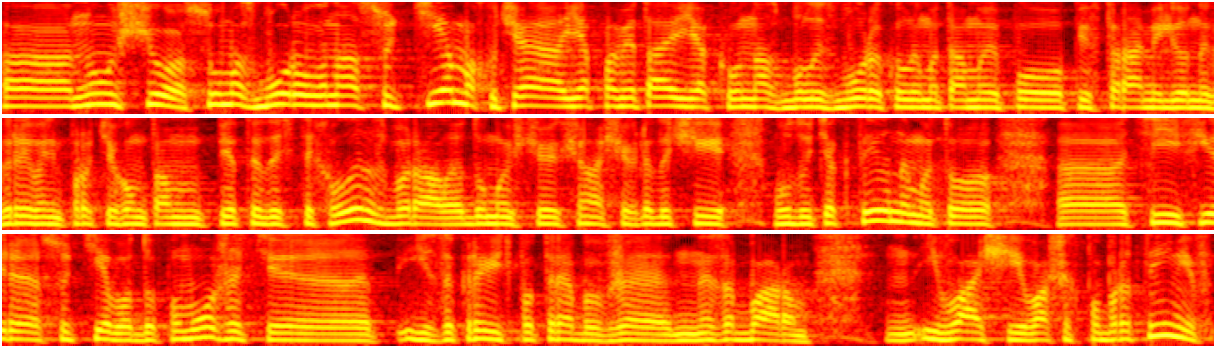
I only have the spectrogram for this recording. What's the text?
Е, ну що, сума збору вона суттєва. Хоча я пам'ятаю, як у нас були збори, коли ми там і по півтора мільйони гривень протягом там 50 хвилин збирали. Я думаю, що якщо наші глядачі будуть активними, то е, ці ефіри суттєво допоможуть е, і закриють потреби вже незабаром і ваші, і ваших побратимів.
